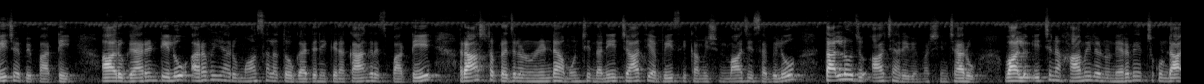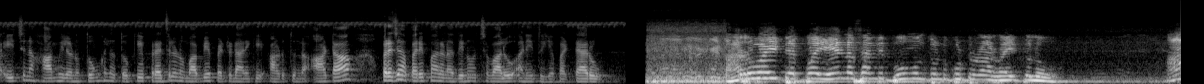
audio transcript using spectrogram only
బీజేపీ పార్టీ. ఆరు గ్యారంటీలు అరవై ఆరు మోసాలతో గద్దెనెక్కిన కాంగ్రెస్ పార్టీ రాష్ట్ర ప్రజలను నిండా ముంచిందని జాతీయ బీసీ కమిషన్ మాజీ సభ్యులు తల్లోజు ఆచారి విమర్శించారు. వాళ్ళు ఇచ్చిన హామీలను నెరవేర్చకుండా ఇచ్చిన హామీలను తుంగలో తొక్కి ప్రజలను మభ్యపెట్టడానికి ఆడుతున్న ఆట ప్రజా పరిపాలన దినోత్సవాలు అని దుయ్యబట్టారు. అరవై డెబ్బై ఏళ్ళ సంది భూములు తుండుకుంటున్నారు రైతులు. ఆ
